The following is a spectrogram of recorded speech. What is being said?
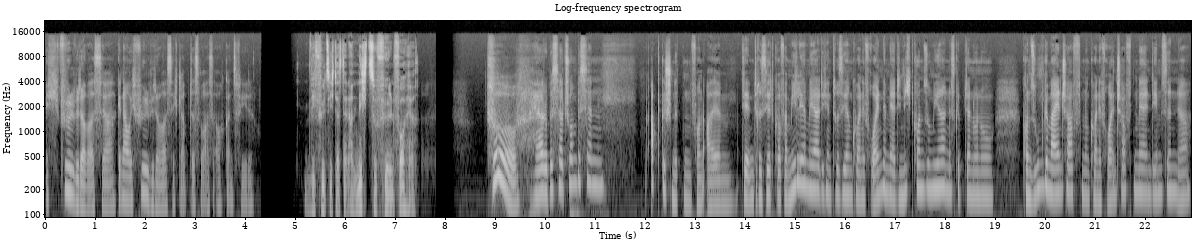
Ich fühle wieder was, ja. Genau, ich fühle wieder was. Ich glaube, das war es auch ganz viel. Wie fühlt sich das denn an, nicht zu fühlen vorher? Puh, ja, du bist halt schon ein bisschen abgeschnitten von allem. Dir interessiert keine Familie mehr, dich interessieren keine Freunde mehr, die nicht konsumieren. Es gibt ja nur noch Konsumgemeinschaften und keine Freundschaften mehr in dem Sinn, ja.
